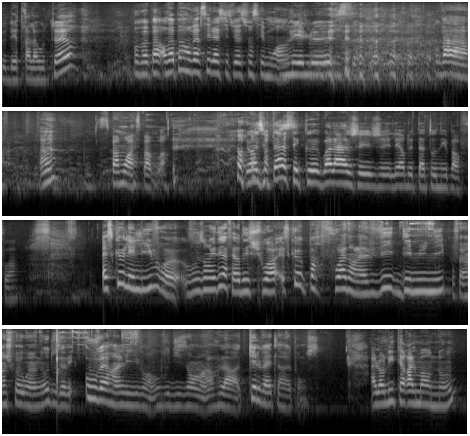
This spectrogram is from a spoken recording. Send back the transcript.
d'être à la hauteur. On va pas, on va pas renverser la situation, c'est moi. Hein. Mais le, on va, hein, c'est pas moi, c'est pas moi. Le résultat, c'est que voilà, j'ai l'air de tâtonner parfois. Est-ce que les livres vous ont aidé à faire des choix? Est-ce que parfois dans la vie démunie, pour faire un choix ou un autre, vous avez ouvert un livre en vous disant alors là, quelle va être la réponse? Alors littéralement non, euh,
